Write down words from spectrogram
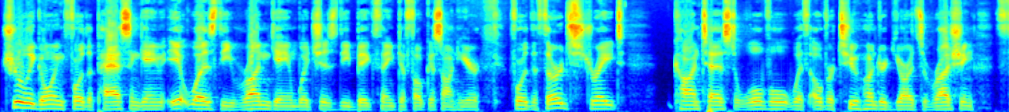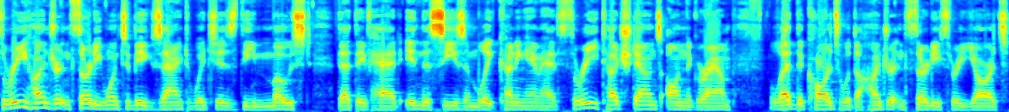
truly going for the passing game. It was the run game, which is the big thing to focus on here. For the third straight contest, Louisville with over 200 yards rushing, 331 to be exact, which is the most that they've had in the season. Malik Cunningham had three touchdowns on the ground, led the Cards with 133 yards.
